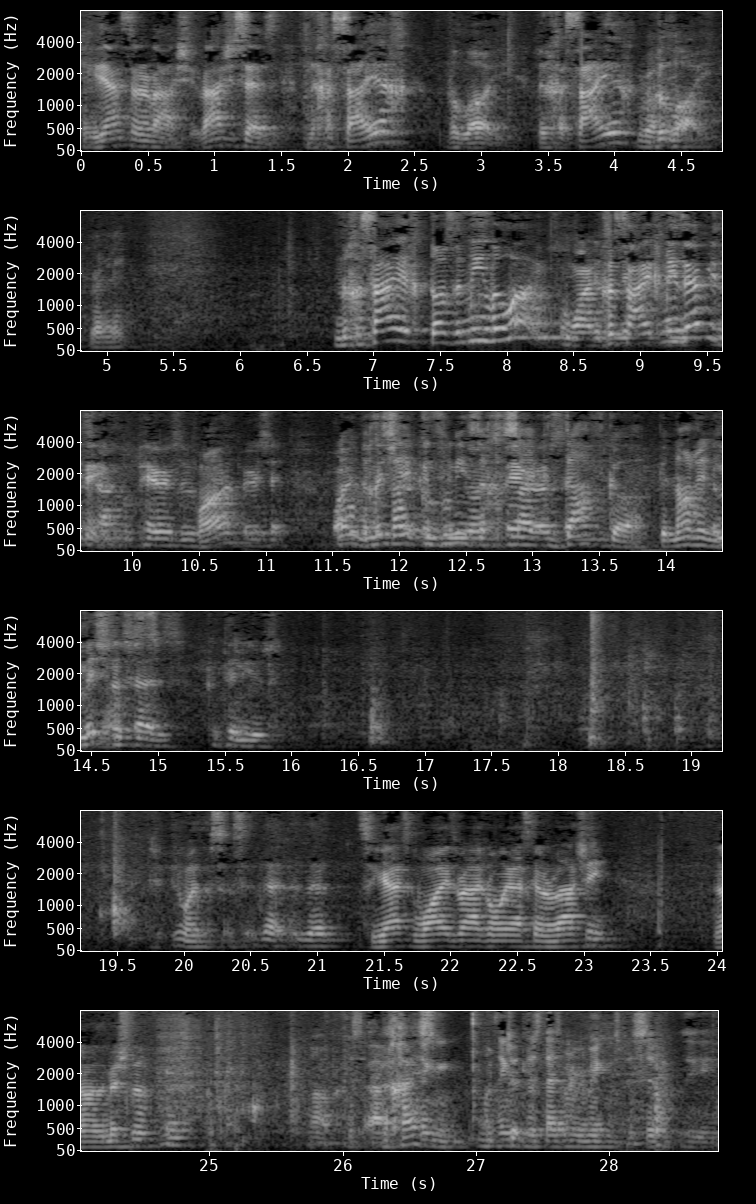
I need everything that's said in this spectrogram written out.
He asks on Rashi. Rashi says nechasayich v'loy. Nechasayich v'loy. Right. Nechasayich doesn't mean v'loy. Nechasayich means everything. What? Why No, the Mishnah chasayk means the continues chasayk Paris dafka, but not and- The Mishnah says continues. So so that- that- you're asking why is Rashi only asking Rashi? Not on the Mishnah? No, because uh, I The chais- think, I think the- because that's what you're making specifically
